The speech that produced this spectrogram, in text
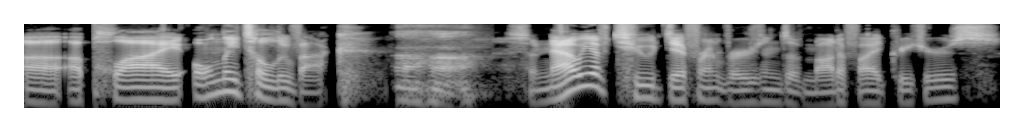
uh, apply only to Luvac. Uh huh. So now we have two different versions of modified creatures.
